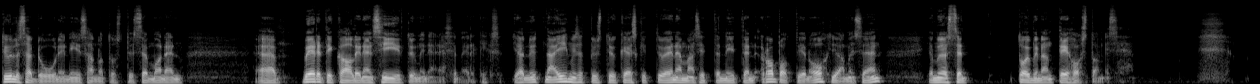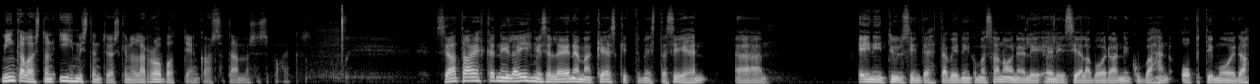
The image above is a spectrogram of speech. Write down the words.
tylsä duuni niin sanotusti, semmoinen ää, vertikaalinen siirtyminen esimerkiksi. Ja nyt nämä ihmiset pystyy keskittyä enemmän sitten niiden robottien ohjaamiseen ja myös sen toiminnan tehostamiseen. Minkälaista on ihmisten työskennellä robottien kanssa tämmöisessä paikassa? Se antaa ehkä niille ihmisille enemmän keskittymistä siihen ää, ei niin tylsiin tehtäviin, niin kuin mä sanoin, eli, mm. eli siellä voidaan niin kuin vähän optimoida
